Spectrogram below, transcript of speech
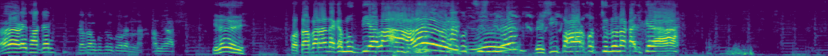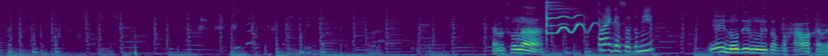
হ্যাঁ এটাই থাকেন কেসাল কুচল করেন না আমি আসি রে কথা পারা নাকি মুখ দিয়ালা কথা করছিস বিলে? বেশি পাওয়ার করছিল না কালকে। হ্যালো শোনা পড়াই গেছো তুমি? এই নদীর মুড়ি তো হাওয়া খাবে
